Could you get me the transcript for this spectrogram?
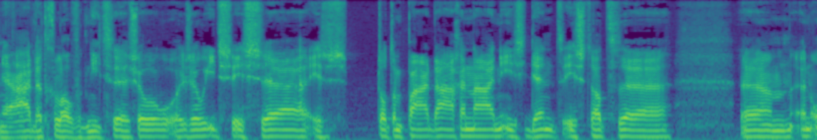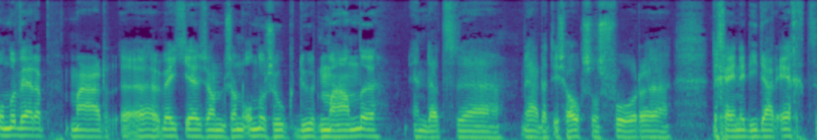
Ja, dat geloof ik niet. Zo, zoiets is, is tot een paar dagen na een incident is dat um, een onderwerp. Maar weet je, zo'n onderzoek duurt maanden. En dat, ja, dat is hoogstens voor degene die daar echt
